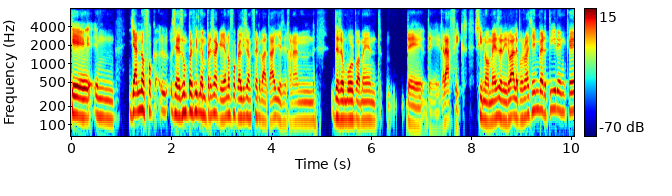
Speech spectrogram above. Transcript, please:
que ja no foca... o sigui, és un perfil d'empresa que ja no focalitza en fer batalles i gran desenvolupament de, de gràfics, sinó més de dir, vale, pues vaig a invertir en que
